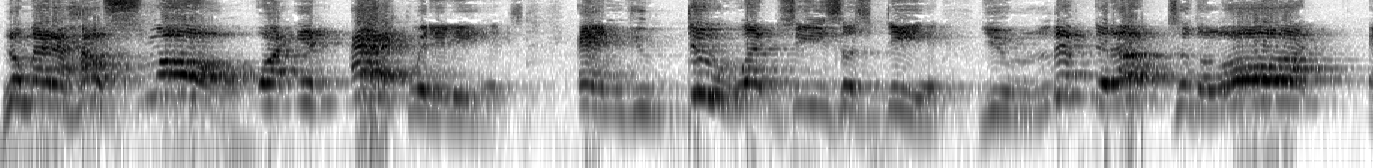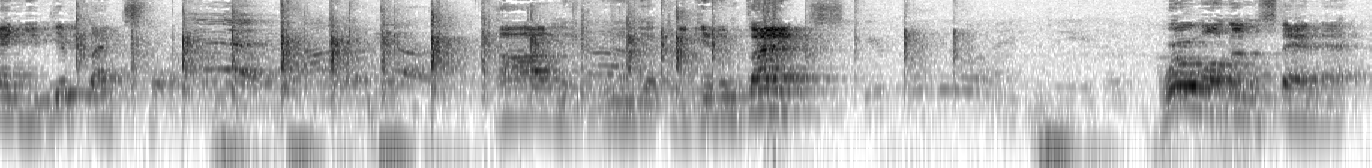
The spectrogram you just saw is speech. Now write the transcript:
no matter how small or inadequate it is, and you do what Jesus did. You lift it up to the Lord and you give thanks for it. Hallelujah. We give him thanks. World won't understand that.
